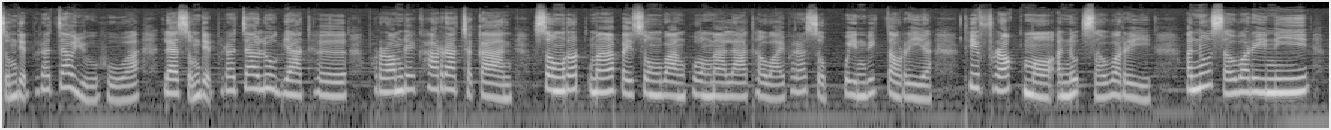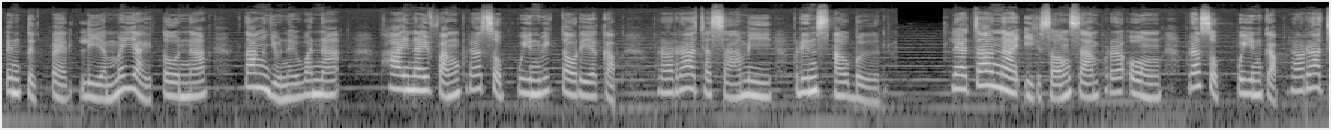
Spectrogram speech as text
สมเด็จพระเจ้าอยู่หัว และสมเด็จพระเจ้าลูกยาเธอ พร้อมด้วยข้าราชการ ทรงรถม้าไปทรงวางพวงมาลาถวายพระศพควีนวิกตอเรีย ที่ฟรอกมอร์อนุสาวรีย์อนุสาวรีย์นี้เป็นตึกแปดเหลี่ยมไม่ใหญ่โตนัก ตั้งอยู่ในวนะภายในฝังพระศพควีนวิกตอเรียกับพระราชสามี ปรินซ์อัลเบิร์ต และเจ้านายอีกสองสามพระองค์ พระศพปีนกับพระราช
